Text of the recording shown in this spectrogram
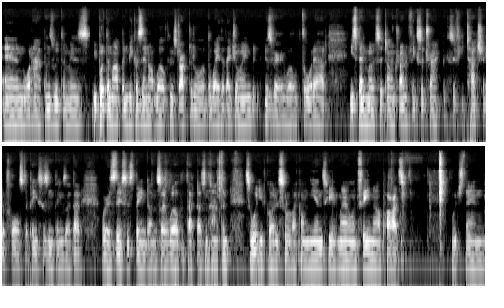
And what happens with them is you put them up, and because they're not well constructed or the way that they join is very well thought out, you spend most of the time trying to fix the track because if you touch it, it falls to pieces and things like that. Whereas this has been done so well that that doesn't happen. So what you've got is sort of like on the ends here, male and female parts which then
